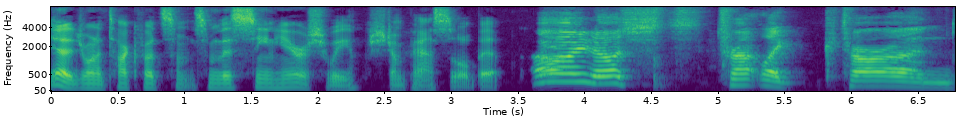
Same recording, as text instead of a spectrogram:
yeah, did you want to talk about some some of this scene here, or should we just jump past a little bit? Oh, you know, it's just try, like Katara and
